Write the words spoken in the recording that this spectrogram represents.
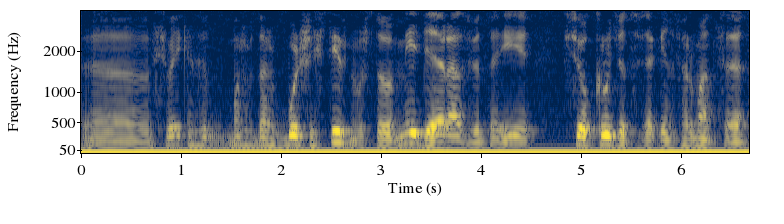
сегодня, как, может быть, даже в большей степени, потому что медиа развита и все крутится, всякая информация.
